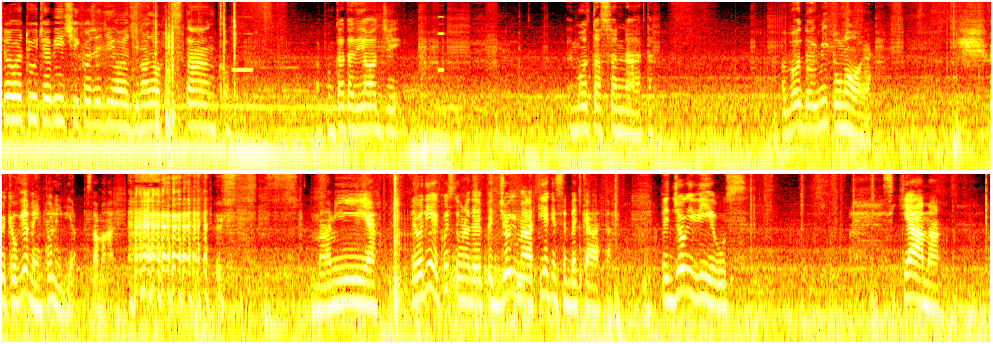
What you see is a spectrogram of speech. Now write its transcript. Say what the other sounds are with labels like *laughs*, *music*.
Ciao a tutti amici, cose di oggi, ma no che stanco. La puntata di oggi è molto assonnata. Avevo dormito un'ora. Perché ovviamente Olivia sta male. *laughs* Mamma mia. Devo dire che questa è una delle peggiori malattie che si è beccata. Peggiori virus. Si chiama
